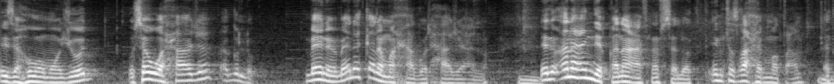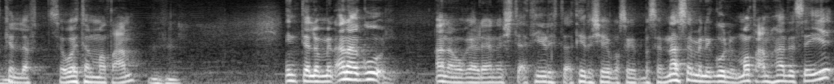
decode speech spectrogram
إذا هو موجود وسوى حاجة أقول له بيني وبينك أنا ما حقول حاجة عنه. لأنه أنا عندي قناعة في نفس الوقت. أنت صاحب مطعم أتكلفت سويت المطعم. أنت لما أنا أقول أنا وغيري أنا إيش تأثيري؟ تأثيري شيء بسيط بس الناس لما يقولوا المطعم هذا سيء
